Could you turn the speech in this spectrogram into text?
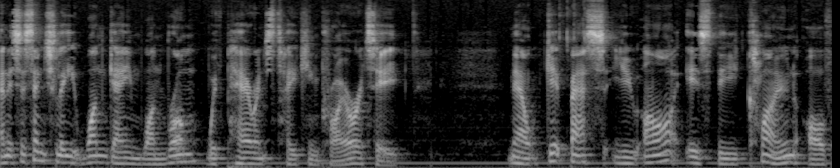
and it's essentially one game one ROM with parents taking priority. Now GetBass UR is the clone of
